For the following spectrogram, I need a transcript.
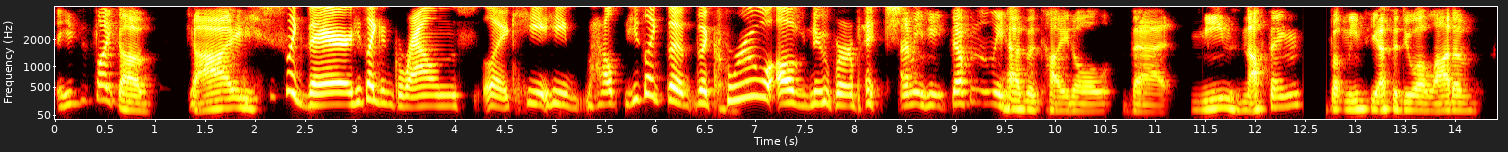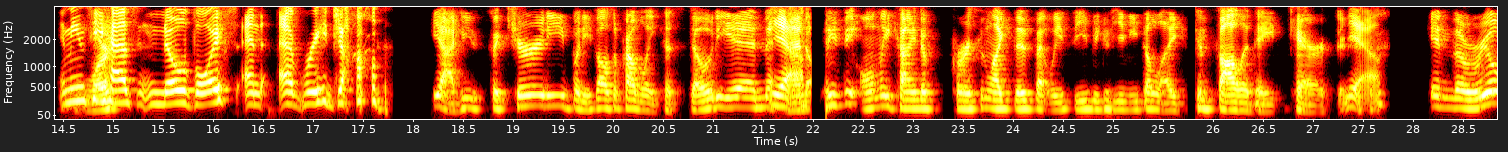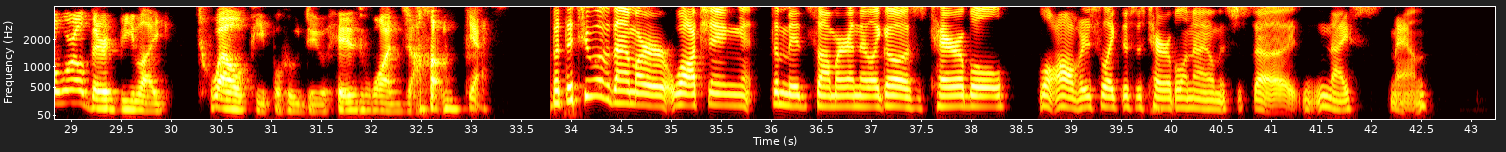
He's just like a guy. He's just like there. He's like a grounds like he he help. He's like the the crew of New Burbage. I mean, he definitely has a title that means nothing, but means he has to do a lot of. It means work. he has no voice and every job. Yeah, he's security, but he's also probably custodian. Yeah. And he's the only kind of person like this that we see because you need to like consolidate characters. Yeah. In the real world, there'd be like 12 people who do his one job. Yes. But the two of them are watching the Midsummer and they're like, oh, this is terrible. Well, obviously, like, this is terrible, and Nahum is just a nice man.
